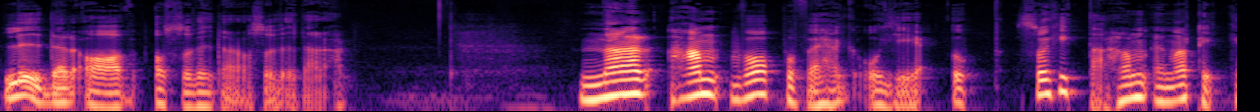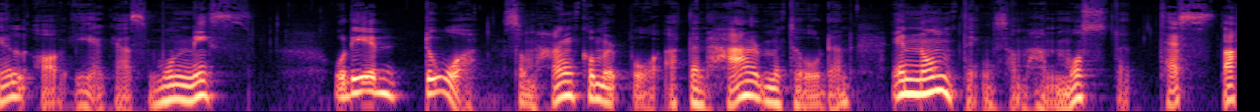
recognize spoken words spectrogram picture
lider av och så vidare och så vidare. När han var på väg att ge upp så hittar han en artikel av Egas Moniz. Och det är då som han kommer på att den här metoden är någonting som han måste testa.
